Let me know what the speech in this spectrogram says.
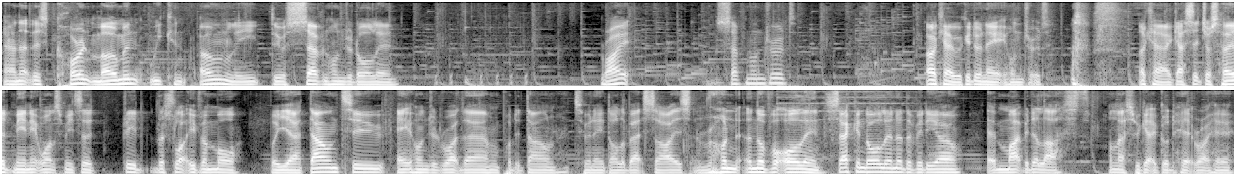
And at this current moment, we can only do a 700 all-in. Right? 700? Okay, we could do an 800. okay, I guess it just heard me and it wants me to feed the slot even more. But yeah, down to 800 right there. I'm going to put it down to an $8 bet size and run another all-in. Second all-in of the video. It might be the last, unless we get a good hit right here.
